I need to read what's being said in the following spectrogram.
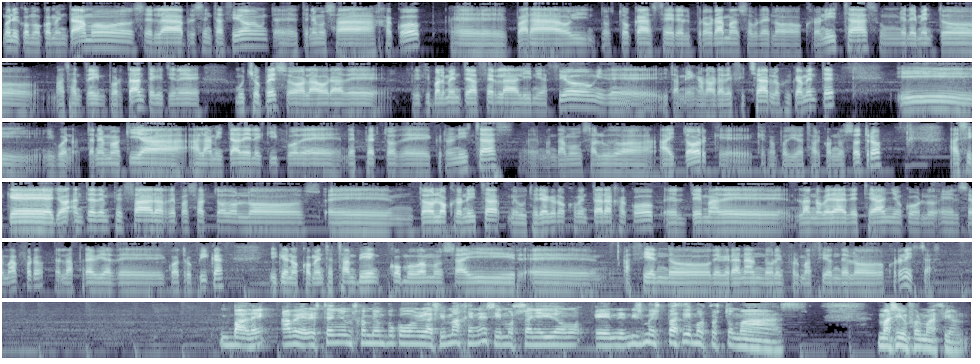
Bueno, y como comentábamos en la presentación, eh, tenemos a Jacob. eh, para hoy nos toca hacer el programa sobre los cronistas, un elemento bastante importante que tiene mucho peso a la hora de, principalmente, hacer la alineación y, de, y también a la hora de fichar, lógicamente. Y, bueno, tenemos aquí a, a la mitad del equipo de, expertos de cronistas. Eh, mandamos un saludo a, Aitor, que, que no ha podido estar con nosotros. Así que yo antes de empezar a repasar todos los eh, todos los cronistas, me gustaría que nos comentara Jacob el tema de las novedades de este año con lo- el semáforo, en las previas de Cuatro Picas, y que nos comentes también cómo vamos a ir eh, haciendo, desgranando la información de los cronistas. Vale, a ver, este año hemos cambiado un poco las imágenes y hemos añadido en el mismo espacio hemos puesto más, más información.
